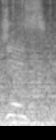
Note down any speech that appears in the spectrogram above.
Some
